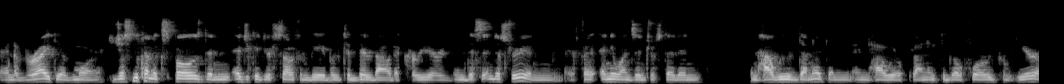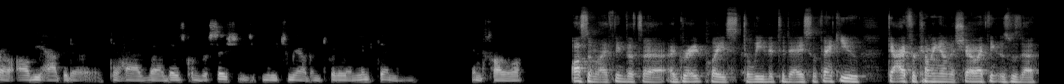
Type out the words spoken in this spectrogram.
and a variety of more to just become exposed and educate yourself and be able to build out a career in this industry. And if anyone's interested in in how we've done it and, and how we're planning to go forward from here, I'll, I'll be happy to to have uh, those conversations. You can reach me out on Twitter and LinkedIn and, and follow up. Awesome. I think that's a, a, great place to leave it today. So thank you, Guy, for coming on the show. I think this was a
